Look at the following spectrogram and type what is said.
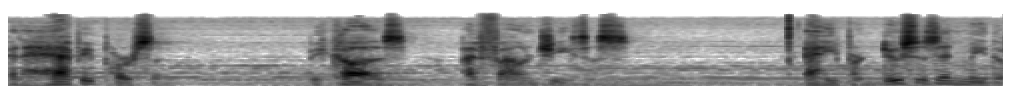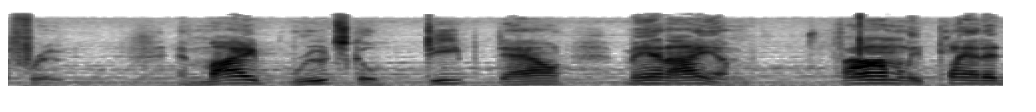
and happy person because I found Jesus. And he produces in me the fruit. And my roots go deep down. Man, I am firmly planted.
